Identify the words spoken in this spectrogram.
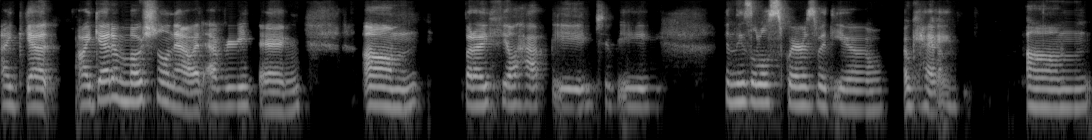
I get I get emotional now at everything. Um, but I feel happy to be in these little squares with you. Okay. Um,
